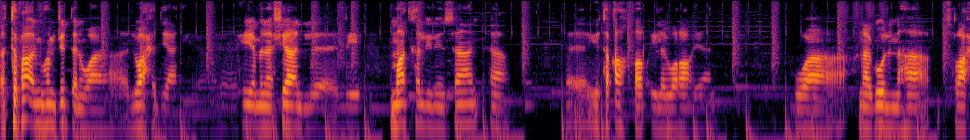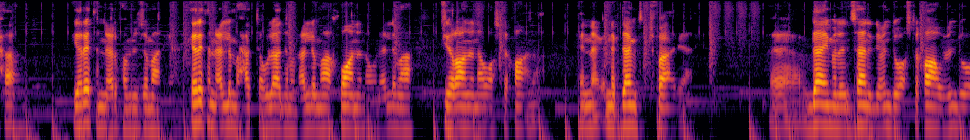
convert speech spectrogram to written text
التفاؤل مهم جدا والواحد يعني هي من الأشياء اللي ما تخلي الإنسان آه، يتقهقر إلى الوراء يعني. وأنا أقول إنها بصراحة يا ريت نعرفها من زمان يعني. يا ريت نعلمها حتى أولادنا ونعلمها إخواننا ونعلمها جيراننا وأصدقائنا إنك دائما تتفائل يعني. آه، دائما الإنسان اللي عنده أصدقاء وعنده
